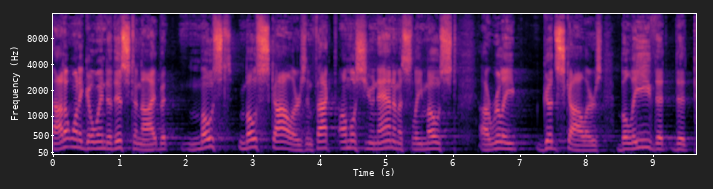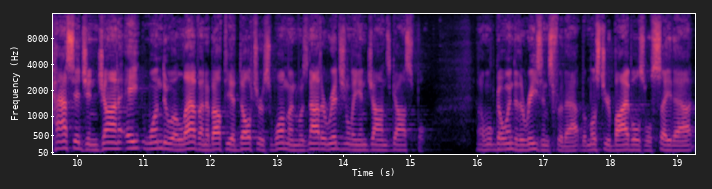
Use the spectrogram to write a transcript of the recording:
Now, I don't want to go into this tonight, but most, most scholars, in fact, almost unanimously, most uh, really good scholars believe that the passage in John 8, 1 to 11 about the adulterous woman was not originally in John's gospel. I won't go into the reasons for that, but most of your Bibles will say that.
